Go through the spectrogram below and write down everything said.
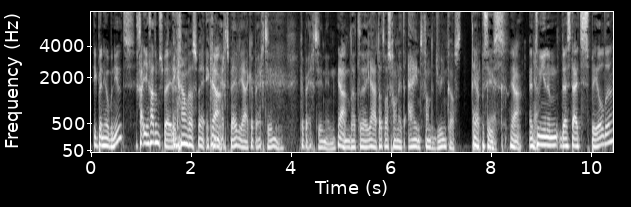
Ik ben heel benieuwd. Ga, je gaat hem spelen. Ik ga hem wel spelen. Ik ga Ja. hem echt spelen. Ja, ik heb er echt zin in. Ik heb er echt zin in. Ja. Omdat, eh, ja, dat was gewoon het eind van de Dreamcast. Ja, precies. Ja. En Ja. toen je hem destijds speelde,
